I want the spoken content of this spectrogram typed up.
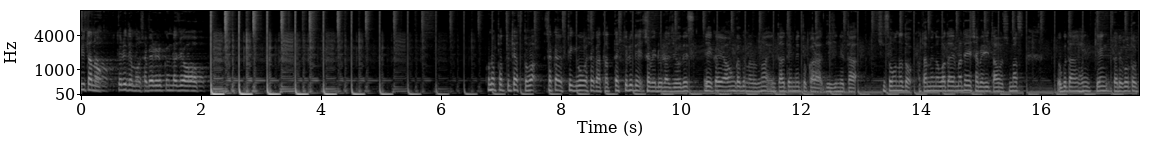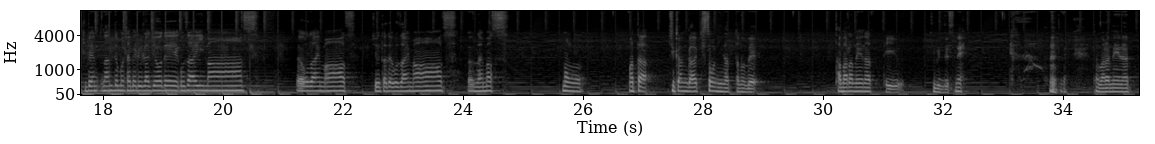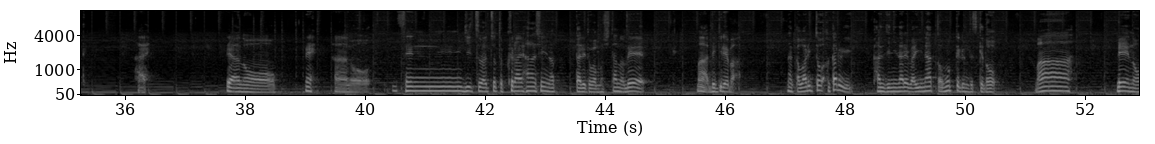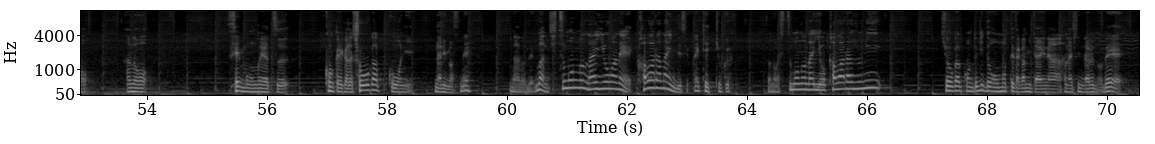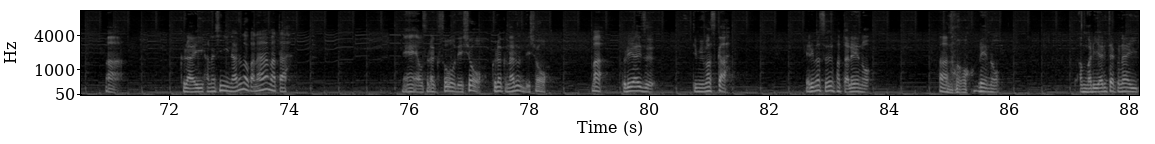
中太の一人でも喋れるくんラジオ。このポッドキャストは社会不適合者がたった一人で喋るラジオです。映画や音楽などのエンターテインメントから時事ネタ思想など固めの話題まで喋り倒します。独断偏見ざれ言詭弁何でも喋るラジオでございます。おはようございます。中太でございます。おはようございます。もうまた時間が空きそうになったのでたまらねえなっていう気分ですね。たまらねえなって。はい。であのねあの先日はちょっと暗い話になったりとかもしたのでまあできればなんか割と明るい感じになればいいなと思ってるんですけどまあ例のあの専門のやつ今回から小学校になりますね。なのでまあ質問の内容はね変わらないんですよね結局。その質問の内容変わらずに小学校の時どう思ってたかみたいな話になるのでまあ暗い話になるのかなまた。ねおそらくそうでしょう。暗くなるんでしょう。まあとりあえず行ってみますか。やります？また例のあの例のあんまりやりたくない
